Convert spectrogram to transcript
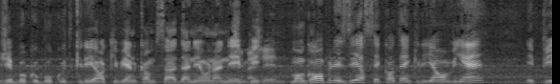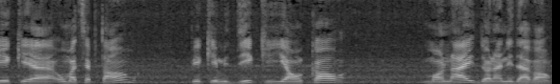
j'ai beaucoup, beaucoup de clients qui viennent comme ça d'année en année. Puis, mon grand plaisir, c'est quand un client vient, et puis qui, au mois de septembre, puis qui me dit qu'il y a encore mon ail de l'année d'avant.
